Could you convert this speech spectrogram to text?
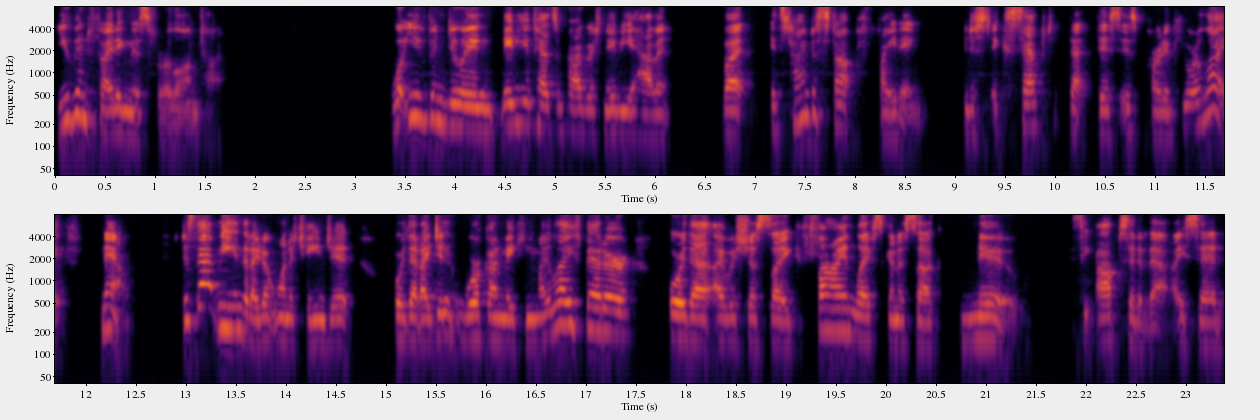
You've been fighting this for a long time. What you've been doing, maybe you've had some progress, maybe you haven't, but it's time to stop fighting just accept that this is part of your life. Now, does that mean that I don't want to change it or that I didn't work on making my life better or that I was just like, fine, life's going to suck? No, it's the opposite of that. I said,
